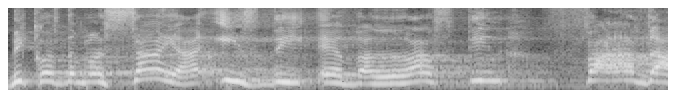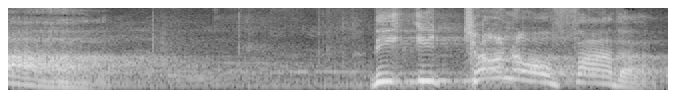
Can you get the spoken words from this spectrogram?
Because the Messiah is the everlasting Father, the eternal Father.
